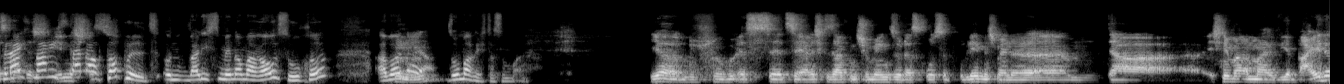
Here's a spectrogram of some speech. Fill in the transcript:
Vielleicht mache ich es dann auch doppelt, und weil ich es mir nochmal raussuche. Aber mhm. naja, so mache ich das nun mal. Ja, ist jetzt ehrlich gesagt nicht unbedingt so das große Problem. Ich meine, ähm, da, ich nehme an mal, wir beide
